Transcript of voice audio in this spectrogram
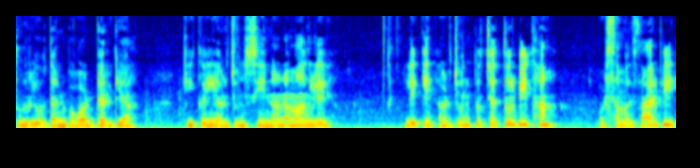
दुर्योधन बहुत डर गया कि कहीं अर्जुन सेना न मांग ले। लेकिन अर्जुन तो चतुर भी था और समझदार भी।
